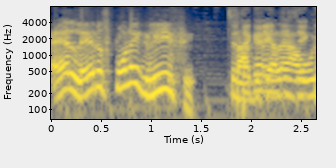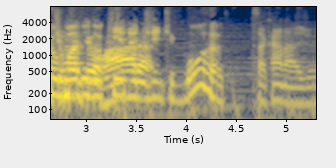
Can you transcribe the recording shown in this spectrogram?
é ler os poneglyphs. Você sabe tá querendo que ela é a dizer que o última bando do Kid é de gente burra? Sacanagem.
